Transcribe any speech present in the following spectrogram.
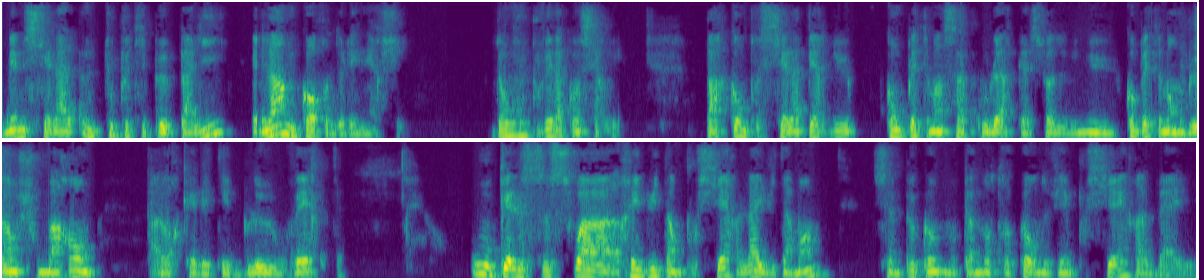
même si elle a un tout petit peu pâli, elle a encore de l'énergie. Donc vous pouvez la conserver. Par contre, si elle a perdu complètement sa couleur, qu'elle soit devenue complètement blanche ou marron, alors qu'elle était bleue ou verte, ou qu'elle se soit réduite en poussière, là évidemment, c'est un peu comme quand notre corps devient poussière, ben,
